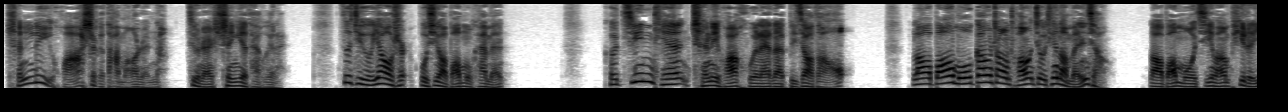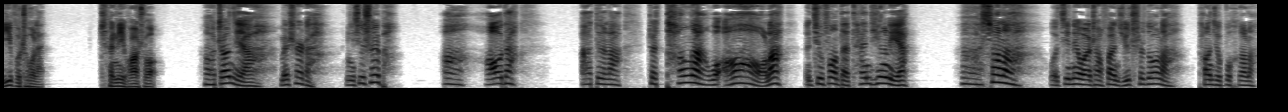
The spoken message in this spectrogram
陈丽华是个大忙人呐，竟然深夜才回来，自己有钥匙，不需要保姆开门。可今天陈丽华回来的比较早，老保姆刚上床就听到门响，老保姆急忙披着衣服出来。陈丽华说：“啊，张姐啊，没事的，你去睡吧。”啊，好的。啊，对了，这汤啊我熬好了，就放在餐厅里。啊，算了，我今天晚上饭局吃多了，汤就不喝了。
